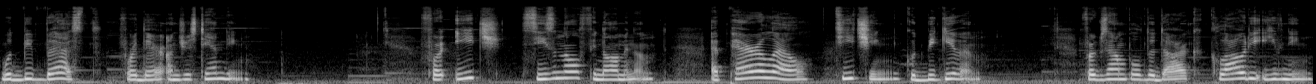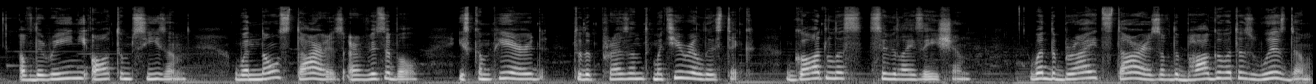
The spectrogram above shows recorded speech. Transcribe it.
would be best for their understanding. For each seasonal phenomenon, a parallel teaching could be given. For example, the dark, cloudy evening of the rainy autumn season, when no stars are visible, is compared to the present materialistic, godless civilization, when the bright stars of the Bhagavata's wisdom,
